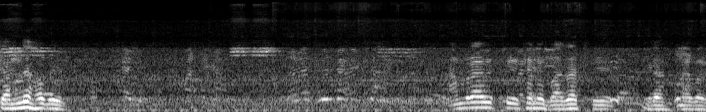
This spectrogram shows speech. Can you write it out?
কেমনে হবে? আমরা একটু এখানে বাজার থেকে নেবার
